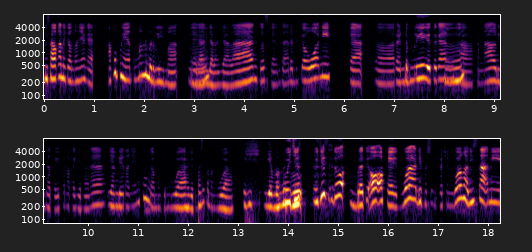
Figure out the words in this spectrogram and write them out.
misalkan nih contohnya kayak aku punya teman berlima ya kan Hmm. jalan-jalan terus kayak misalnya ada di cowok nih kayak eh, randomly gitu kan Hmm. ah, kenal di satu event apa gimana yang dia tanyain tuh nggak mungkin gua gitu pasti teman gua Ih, iya banget which Bu. is which is itu berarti oh oke gua di first impression gua nggak bisa nih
